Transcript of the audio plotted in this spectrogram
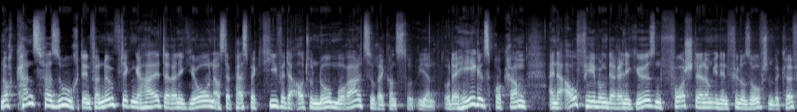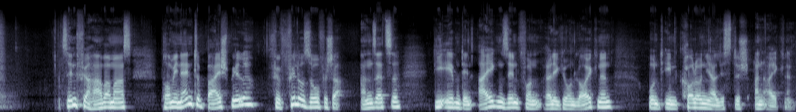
Noch Kants Versuch, den vernünftigen Gehalt der Religion aus der Perspektive der autonomen Moral zu rekonstruieren, oder Hegels Programm einer Aufhebung der religiösen Vorstellung in den philosophischen Begriff, sind für Habermas prominente Beispiele für philosophische Ansätze, die eben den Eigensinn von Religion leugnen und ihn kolonialistisch aneignen.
